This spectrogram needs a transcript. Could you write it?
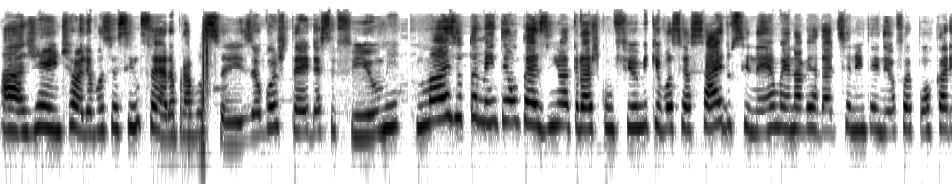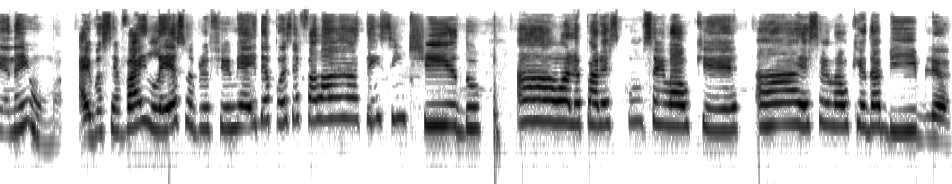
Ah, gente, olha, eu vou ser sincera pra vocês. Eu gostei desse filme, mas eu também tenho um pezinho atrás com um filme que você sai do cinema e na verdade você não entendeu foi porcaria nenhuma. Aí você vai ler sobre o filme e aí depois você fala: "Ah, tem sentido. Ah, olha, parece com sei lá o quê. Ah, é sei lá o quê da Bíblia".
